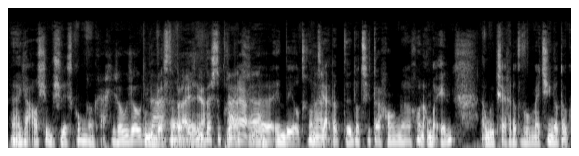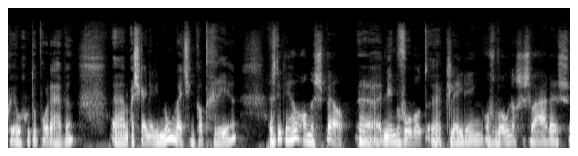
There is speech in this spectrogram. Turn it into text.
eh, ja, als je beslist komt, dan krijg je sowieso die De lage- beste prijs, ja. De beste prijs Ja, in beeld. Want ja, dat, dat zit daar gewoon, gewoon allemaal in. Dan moet ik zeggen dat we voor matching dat ook heel goed op orde hebben. Ehm, als je kijkt naar die non-matching categorieën, dat is natuurlijk een heel ander spel. Neem bijvoorbeeld kleding of woonaccessoires.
